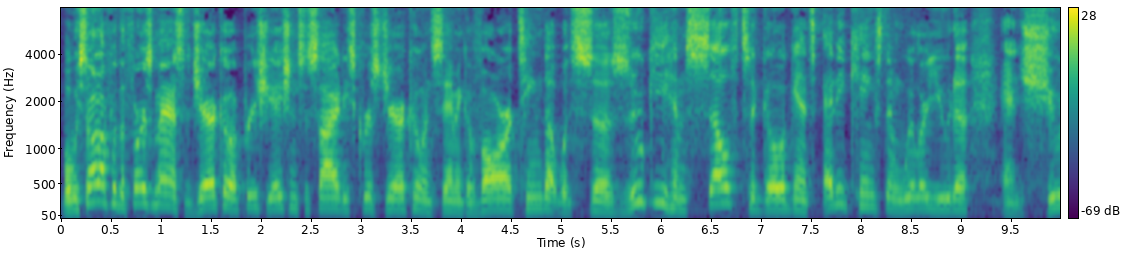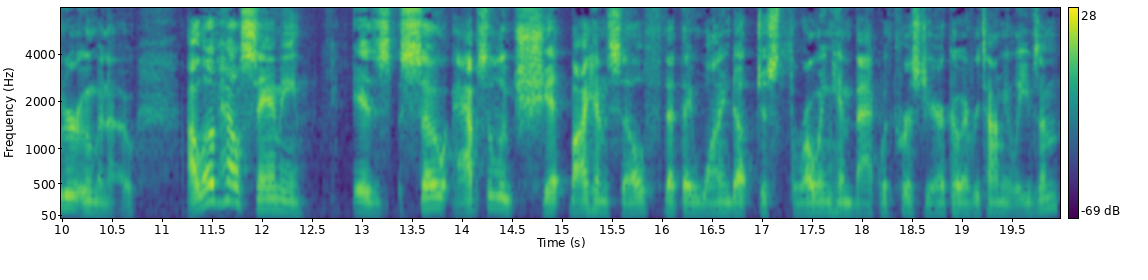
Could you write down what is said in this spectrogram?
But we start off with the first match. The Jericho Appreciation Society's Chris Jericho and Sammy Guevara teamed up with Suzuki himself to go against Eddie Kingston, Wheeler Yuta, and Shooter Umino. I love how Sammy is so absolute shit by himself that they wind up just throwing him back with Chris Jericho every time he leaves him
